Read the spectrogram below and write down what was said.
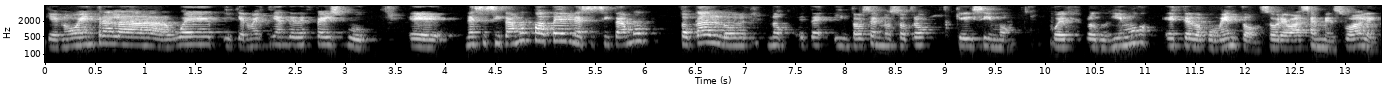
que no entra a la web y que no entiende de Facebook. Eh, necesitamos papel, necesitamos tocarlo. Este, entonces, nosotros, ¿qué hicimos? Pues produjimos este documento sobre bases mensuales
